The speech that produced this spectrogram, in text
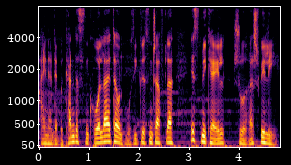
Einer der bekanntesten Chorleiter und Musikwissenschaftler ist Mikhail Shuraschwili.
